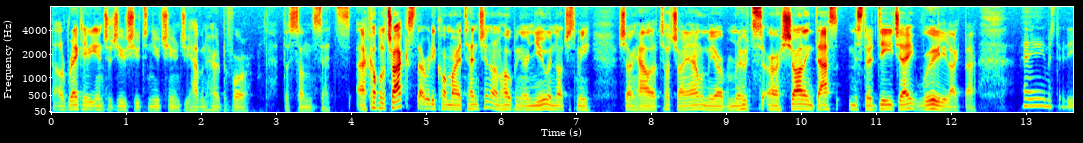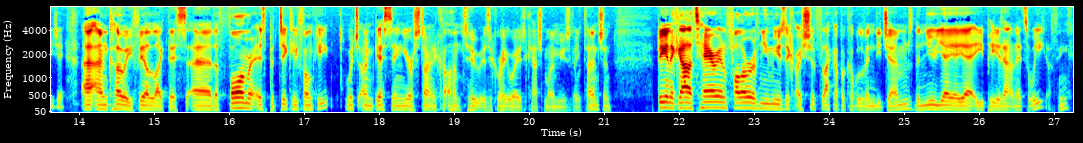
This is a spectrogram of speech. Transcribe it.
that'll regularly introduce you to new tunes you haven't heard before the sun sets. A couple of tracks that really caught my attention, I'm hoping are new and not just me showing how out touch I am with my urban roots, are Charlene Das, Mr. DJ, really like that. Hey, Mr. DJ. Uh, and Chloe feel like this. Uh, the former is particularly funky, which I'm guessing you're starting to cut on to is a great way to catch my musical attention. Being an egalitarian follower of new music, I should flack up a couple of indie gems. The new Yeah Yeah Yeah EP is out in next week, I think,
